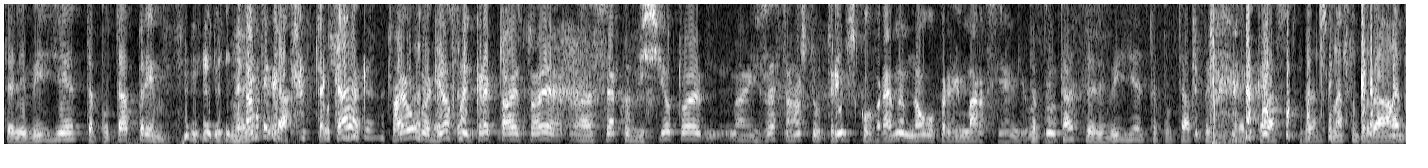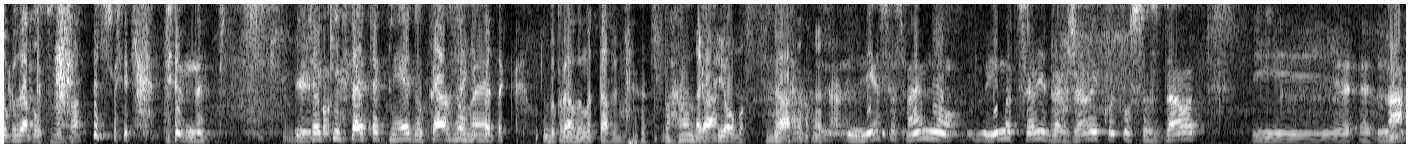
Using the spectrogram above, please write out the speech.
телевизия, тъпота, прим. Нали така? Така е. Това е омагиосен кръг. Той, е- той е Серко Висио, той е известен още от римско време, много преди Маркс и Ангелс. но- Тъпота, телевизия, тъпота, прим. Прекрасно. Да. Нашето предаване е доказателство за това. Всеки петък ние доказваме... Всеки петък доказваме тази Да. аксиома. Да. Ние се смеем, но има цели държави, които създават и е- една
